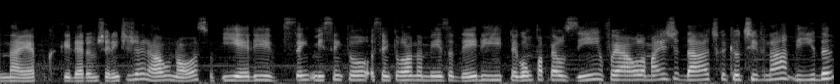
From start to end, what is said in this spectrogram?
na época, que ele era um gerente geral nosso, e ele me sentou, sentou lá na mesa dele e pegou um papelzinho, foi a aula mais didática que eu tive na vida,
